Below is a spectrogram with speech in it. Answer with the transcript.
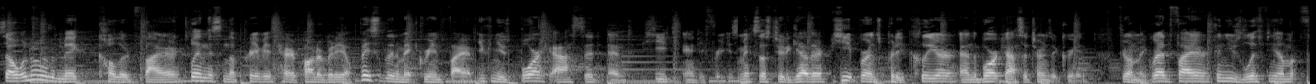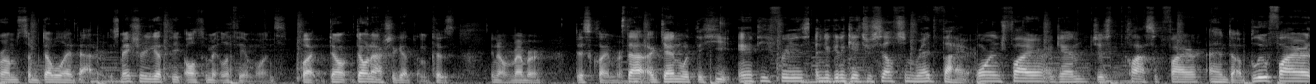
So in order to make colored fire, I explained this in the previous Harry Potter video, basically to make green fire, you can use boric acid and HEET antifreeze. Mix those two together, HEET burns pretty clear, and the boric acid turns it green. If you wanna make red fire, you can use lithium from some AA batteries. Make sure you get the ultimate lithium ones, but don't, don't actually get them, because, you know, remember, disclaimer. That again with the HEET antifreeze, and you're gonna get yourself some red fire. Orange fire, again, just classic fire. And uh, blue fire,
